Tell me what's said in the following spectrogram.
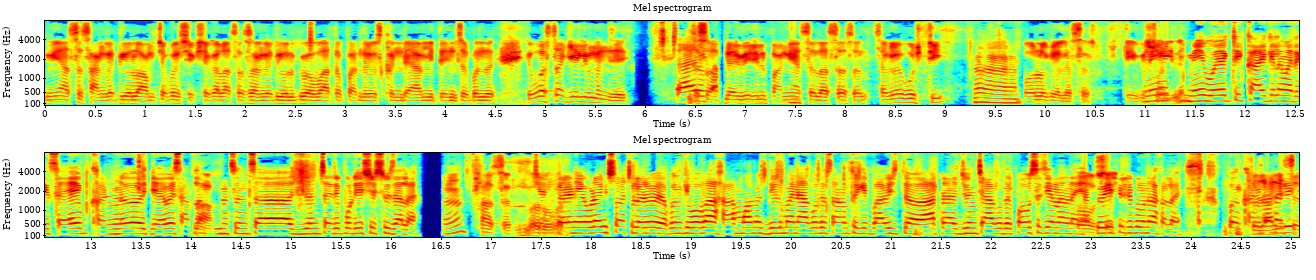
मी असं सांगत गेलो आमच्या पण शिक्षकाला असं सांगत गेलो की बाबा आता पंधरा दिवस खंड आहे आम्ही त्यांचं पण व्यवस्था केली म्हणजे. जसं आपल्या विहिरील पाणी असेल असं असेल सगळ्या गोष्टी. फॉलो केल्या सर तेवीस मी वैयक्तिक काय केलं माहिती साहेब? खंड ज्यावेळेस आपला जूनचा रिपोर्ट यशस्वी झाला हा? शेतकऱ्यांनी एवढा विश्वास ठेवला की बाबा हा माणूस दीड महिन्या अगोदर सांगतो की बावीस अठरा जूनच्या अगोदर पाऊसच येणार नाही. करून दाखवलाय. पण खंडाचा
